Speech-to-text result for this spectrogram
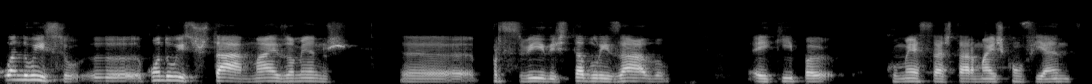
quando isso, eh, quando isso está mais ou menos eh, percebido e estabilizado, a equipa começa a estar mais confiante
